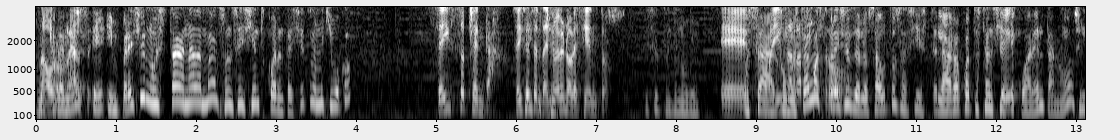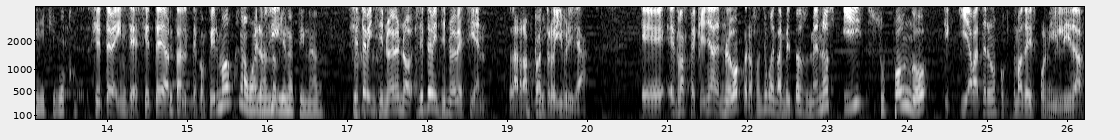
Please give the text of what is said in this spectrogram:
un ahorro además, real. eh, en precio no está nada mal, son 647, no me equivoco. 680, 679, 900. 679. Eh, o sea, como están los RAV4, precios de los autos, así está. La RAV4 está en 740, ¿no? Si no me equivoco. 720, 7, ahorita te confirmo. Ah, bueno, ando sí, bien atinado. 729, no, 729 100, la RAV4 híbrida. Eh, es más pequeña de nuevo, pero son 50 mil pesos menos y supongo que Kia va a tener un poquito más de disponibilidad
